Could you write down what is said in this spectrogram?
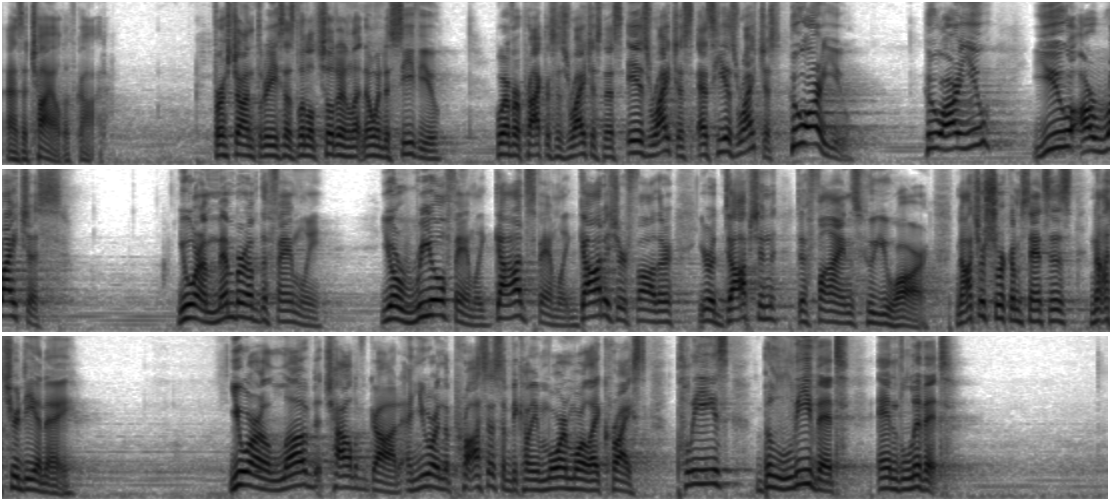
as a child of God. 1 John 3 says, Little children, let no one deceive you. Whoever practices righteousness is righteous as he is righteous. Who are you? Who are you? You are righteous. You are a member of the family, your real family, God's family. God is your father. Your adoption defines who you are, not your circumstances, not your DNA. You are a loved child of God, and you are in the process of becoming more and more like Christ. Please believe it and live it.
